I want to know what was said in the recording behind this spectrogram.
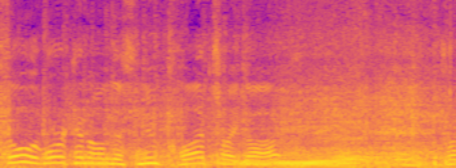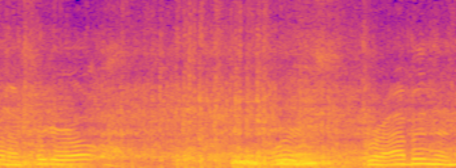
Still working on this new clutch I got. Trying to figure out where it's grabbing and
